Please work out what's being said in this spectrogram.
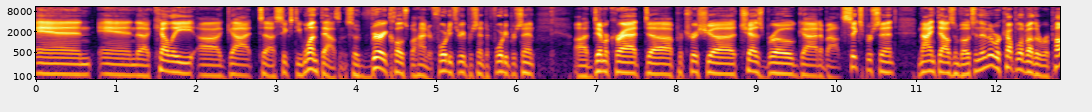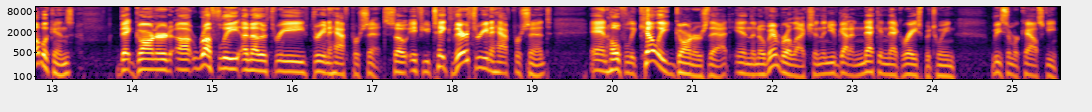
and and uh, Kelly uh, got uh, 61,000, so very close behind her, 43% to 40%. Uh, Democrat uh, Patricia Chesbro got about 6%, 9,000 votes. And then there were a couple of other Republicans that garnered uh, roughly another 3, 3.5%. So if you take their 3.5%, and hopefully Kelly garners that in the November election, then you've got a neck and neck race between Lisa Murkowski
